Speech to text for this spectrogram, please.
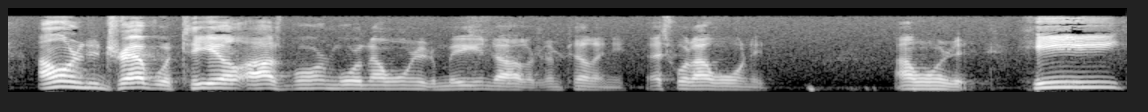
I wanted to travel with T.L. Osborn more than I wanted a million dollars. I'm telling you, that's what I wanted. I wanted it. He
